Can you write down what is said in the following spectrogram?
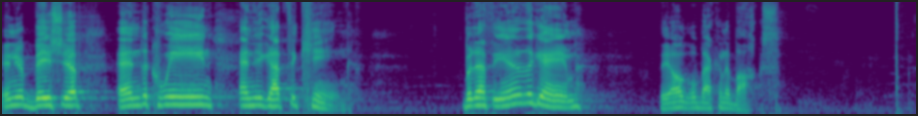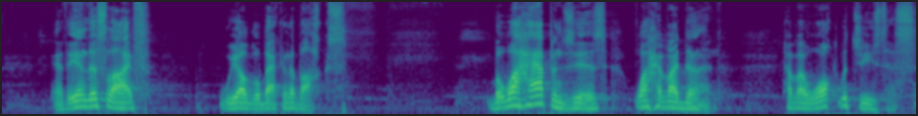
and your bishop and the queen and you got the king. But at the end of the game, they all go back in the box. At the end of this life, we all go back in the box. But what happens is, what have I done? Have I walked with Jesus?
